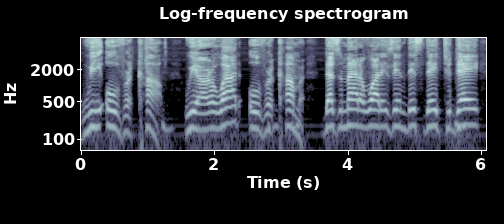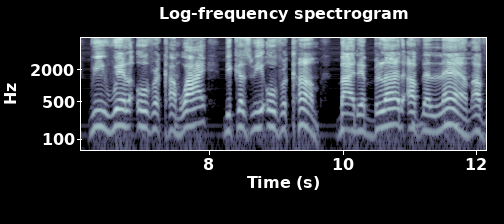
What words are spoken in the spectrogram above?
We overcome. We are a what? Overcomer. Doesn't matter what is in this day today, we will overcome. Why? Because we overcome by the blood of the Lamb of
